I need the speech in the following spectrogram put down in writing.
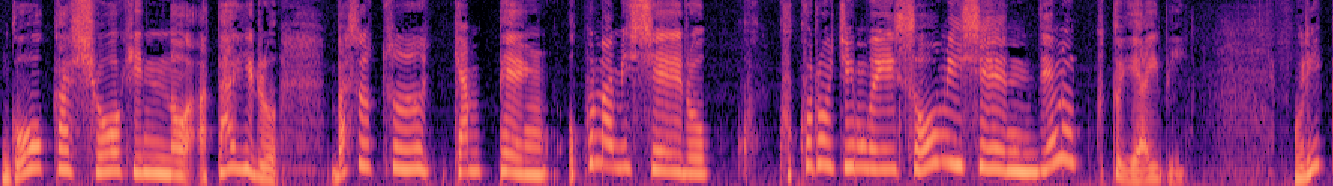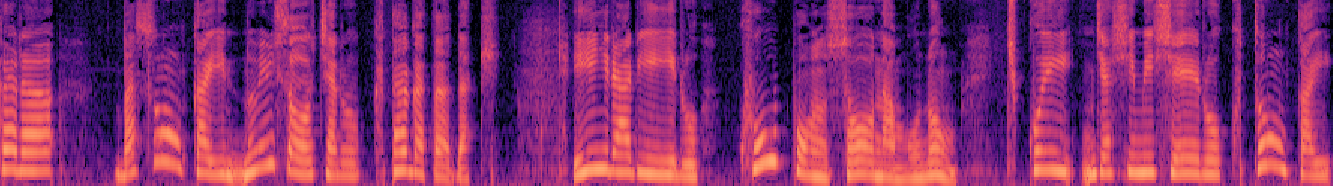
豪華商品の与えるバスツキャンペーン、おくなみシェール、くくるじむいそうみせんでのくとやいび。売りからバスン会ぬいそうちゃる方々だけ、いいらりいるクーポンそうなものん、チクイジャシミシェールクトンカイ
